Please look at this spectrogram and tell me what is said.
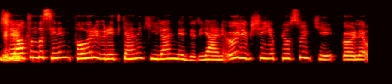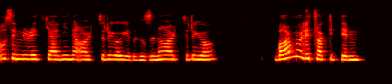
İş hayatında senin favori üretkenlik hilen nedir? Yani öyle bir şey yapıyorsun ki böyle o senin üretkenliğini arttırıyor ya da hızını arttırıyor. Var mı öyle taktiklerin?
